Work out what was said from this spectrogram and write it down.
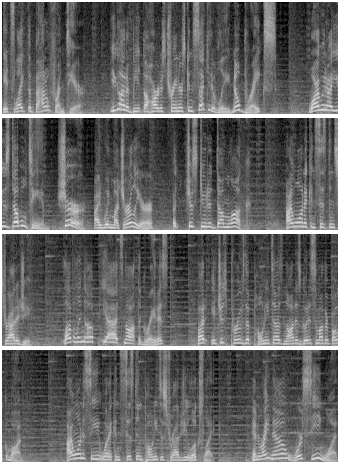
It's like the Battle Frontier. You gotta beat the hardest trainers consecutively, no breaks. Why would I use Double Team? Sure, I'd win much earlier, but just due to dumb luck. I want a consistent strategy. Leveling up, yeah, it's not the greatest, but it just proves that Ponyta is not as good as some other Pokemon. I want to see what a consistent Ponyta strategy looks like. And right now, we're seeing one.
